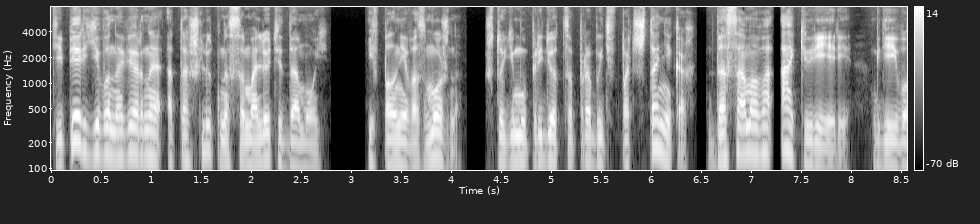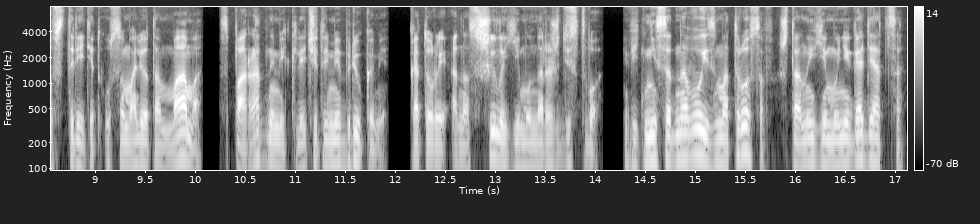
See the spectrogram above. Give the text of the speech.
Теперь его, наверное, отошлют на самолете домой. И вполне возможно, что ему придется пробыть в подштанниках до самого Акюрери, где его встретит у самолета мама с парадными клетчатыми брюками, которые она сшила ему на Рождество. Ведь ни с одного из матросов штаны ему не годятся.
